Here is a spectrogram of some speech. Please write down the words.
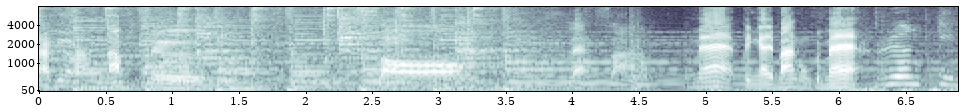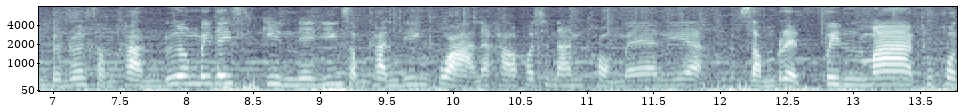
นะคะนับหนึ่งสองและสาม คุณแม่เป็นไงบ้างของคุณแม่ เรื่องกินเป็นเรื่องสำคัญ เรื่องไม่ได้กินเนี่ยยิ่งสำคัญยิ่งกว่านะคะ เพราะฉะนั้นของแม่เนี่ยสำเร็จฟินมากทุกคน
